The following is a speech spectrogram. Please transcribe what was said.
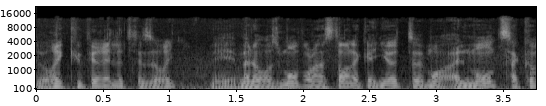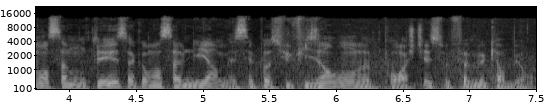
récupérer de la trésorerie mais malheureusement pour l'instant la cagnotte bon elle monte, ça commence à monter, ça commence à venir mais c'est pas suffisant euh, pour acheter ce fameux carburant.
